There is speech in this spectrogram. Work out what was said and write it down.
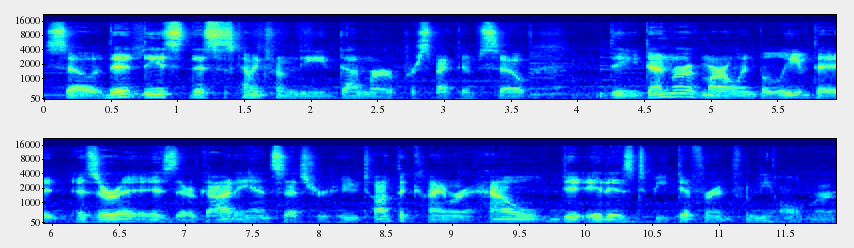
So th- these this is coming from the Dunmer perspective. So the Dunmer of Morrowind believe that Azura is their god ancestor who taught the Chimer how it is to be different from the Altmer.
